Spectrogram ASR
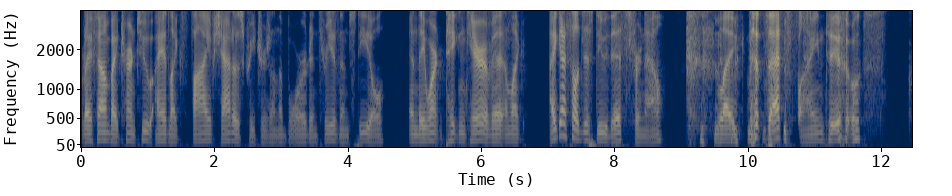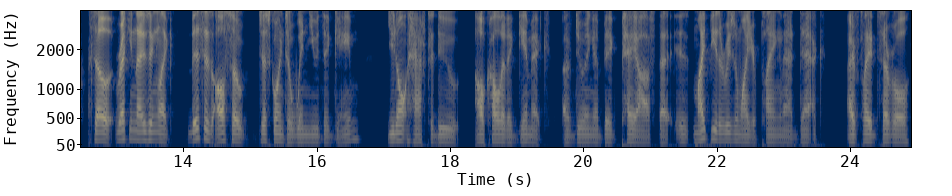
But I found by turn two I had like five shadows creatures on the board and three of them steal, and they weren't taking care of it. I'm like, I guess I'll just do this for now. like that's fine too. So recognizing like this is also just going to win you the game. You don't have to do I'll call it a gimmick of doing a big payoff that is might be the reason why you're playing that deck. I've played several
